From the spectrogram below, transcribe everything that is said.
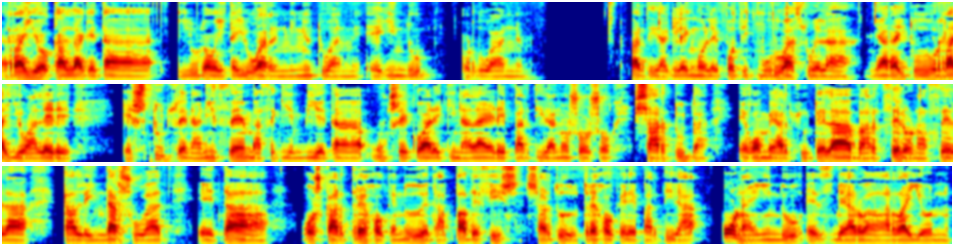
Raio kaldak eta irurogeita irugarren minutuan egin du, orduan partidak lehengo lepotik burua zuela jarraitu du raio alere estutzen ari zen, bazekien bi eta utzekoarekin ala ere partidan oso oso sartuta egon behartzutela, Bartzelona zela, talde indarsu bat, eta Oscar Trejo kendu du eta Pat sartu du. Trejok ere partida ona egin du, ez behar bada raion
